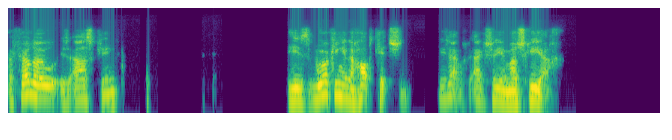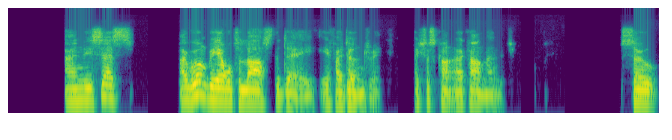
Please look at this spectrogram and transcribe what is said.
a fellow is asking, he's working in a hot kitchen. He's actually a mashgiach. And he says, I won't be able to last the day if I don't drink. I just can't, I can't manage. So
